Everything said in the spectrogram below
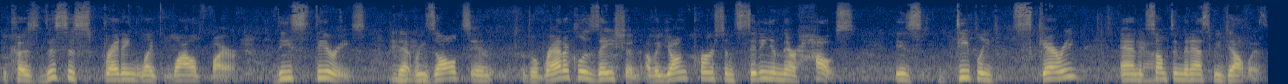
because this is spreading like wildfire. These theories mm-hmm. that results in the radicalization of a young person sitting in their house is deeply scary and yeah. it's something that has to be dealt with.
